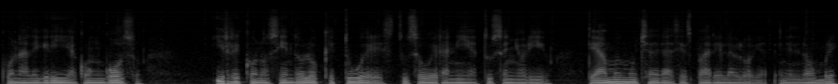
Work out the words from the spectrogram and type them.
con alegría, con gozo y reconociendo lo que tú eres, tu soberanía, tu señorío. Te amo y muchas gracias, Padre de la Gloria, en el nombre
